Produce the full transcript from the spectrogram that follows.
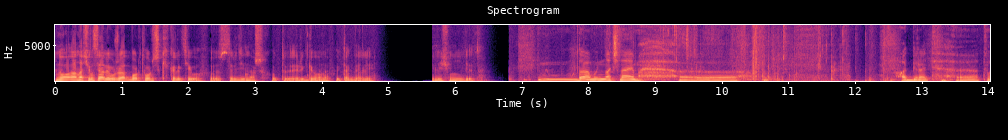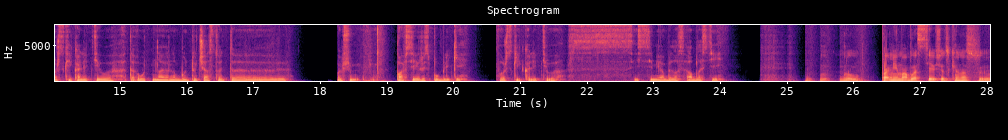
Ну, а начался ли уже отбор творческих коллективов э, среди наших вот регионов и так далее? Или еще не идет? Да, мы начинаем э, отбирать э, творческие коллективы. Это, наверное, будет участвовать, э, в общем, по всей республике творческие коллективы с, из семи областей. Ну, помимо областей, все-таки у нас э,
